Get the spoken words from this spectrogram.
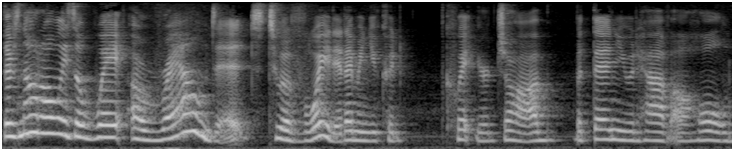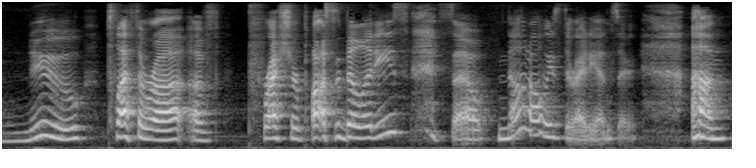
there's not always a way around it to avoid it. I mean, you could quit your job, but then you would have a whole new plethora of pressure possibilities. So, not always the right answer. Um,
